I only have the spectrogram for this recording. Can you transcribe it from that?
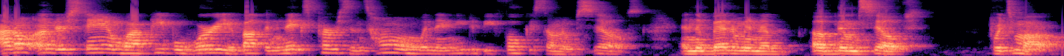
I don't understand why people worry about the next person's home when they need to be focused on themselves and the betterment of, of themselves for tomorrow.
